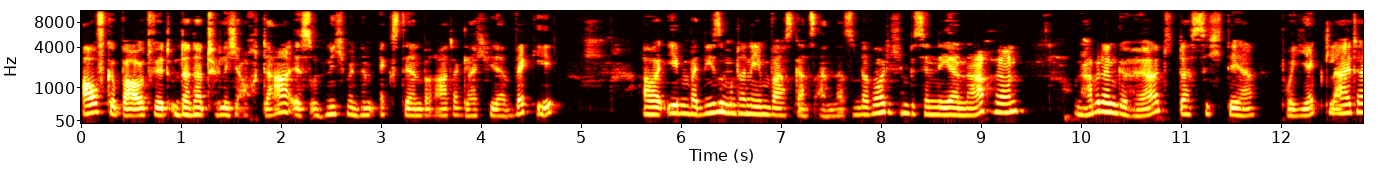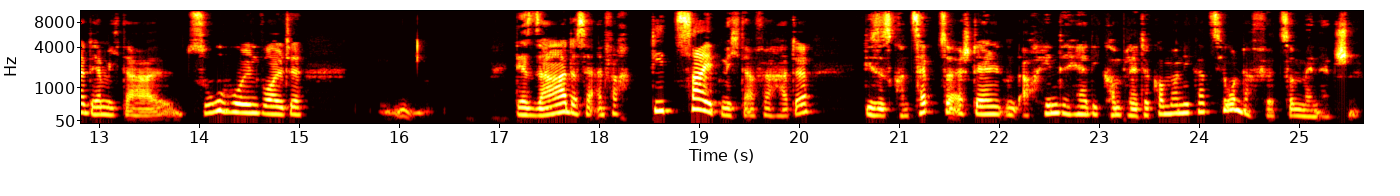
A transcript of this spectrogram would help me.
aufgebaut wird und dann natürlich auch da ist und nicht mit einem externen Berater gleich wieder weggeht. Aber eben bei diesem Unternehmen war es ganz anders. Und da wollte ich ein bisschen näher nachhören und habe dann gehört, dass sich der Projektleiter, der mich da zuholen wollte, der sah, dass er einfach die Zeit nicht dafür hatte, dieses Konzept zu erstellen und auch hinterher die komplette Kommunikation dafür zu managen.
